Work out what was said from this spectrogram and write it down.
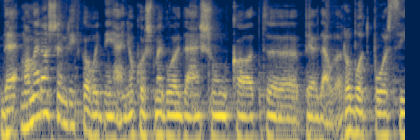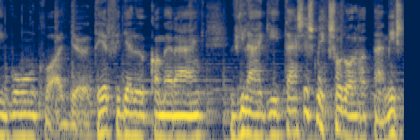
De ma már az sem ritka, hogy néhány okos megoldásunkat, például a robotporszívónk, vagy térfigyelő kameránk, világítás, és még sorolhatnám is,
